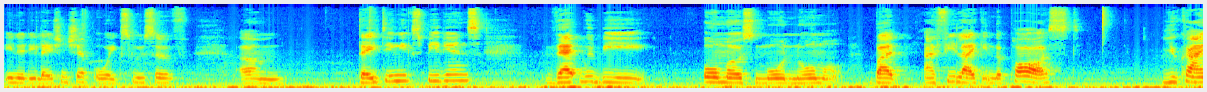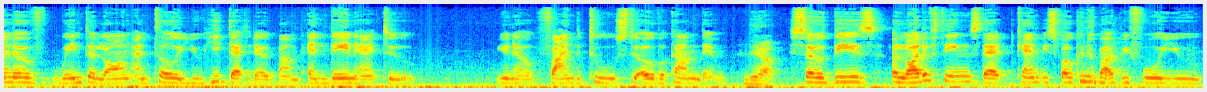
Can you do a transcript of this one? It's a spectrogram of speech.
in a relationship or exclusive um, dating experience, that would be almost more normal. But I feel like in the past, you kind of went along until you hit that road bump and then had to you know, find the tools to overcome them. Yeah. So there's a lot of things that can be spoken about before you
